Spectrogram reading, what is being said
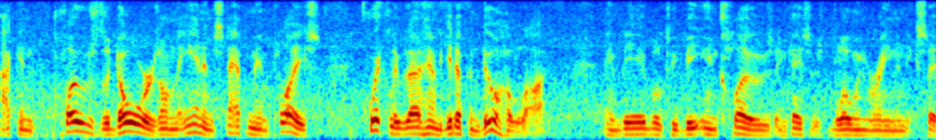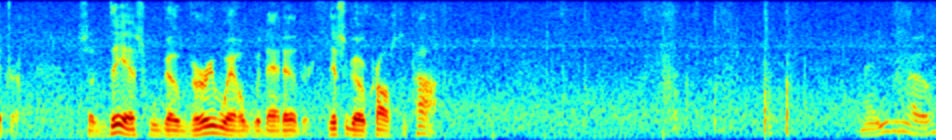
I can close the doors on the end and snap them in place quickly without having to get up and do a whole lot and be able to be enclosed in case it's blowing rain and etc. So this will go very well with that other. This will go across the top. Now even though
